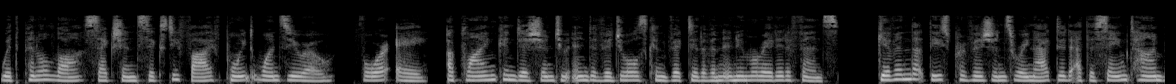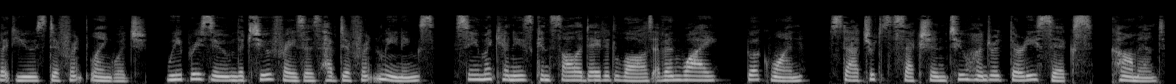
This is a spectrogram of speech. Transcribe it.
with Penal Law Section 65.10, 4A, applying condition to individuals convicted of an enumerated offense. Given that these provisions were enacted at the same time but use different language, we presume the two phrases have different meanings. See McKinney's Consolidated Laws of NY, Book 1, Statutes Section 236, Comment.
